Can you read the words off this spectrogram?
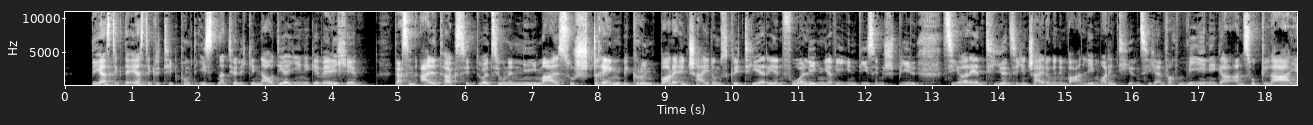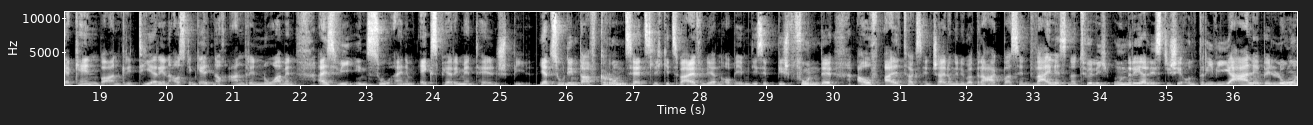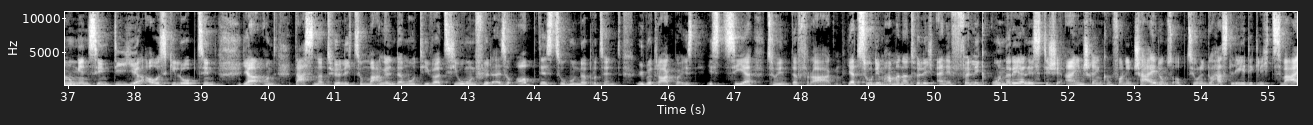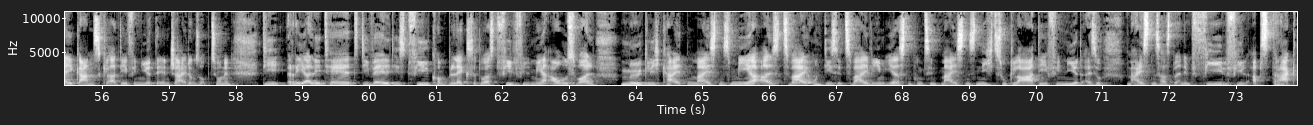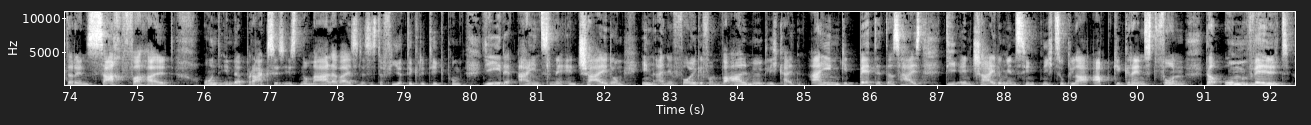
Erste, der erste Kritikpunkt ist natürlich genau derjenige, welche dass in Alltagssituationen niemals so streng begründbare Entscheidungskriterien vorliegen, ja wie in diesem Spiel. Sie orientieren sich, Entscheidungen im wahren Leben orientieren sich einfach weniger an so klar erkennbaren Kriterien. Außerdem gelten auch andere Normen als wie in so einem experimentellen Spiel. Ja, zudem darf grundsätzlich gezweifelt werden, ob eben diese Befunde auf Alltagsentscheidungen übertragbar sind, weil es natürlich unrealistisch unrealistische und triviale Belohnungen sind, die hier ausgelobt sind. Ja, und das natürlich zu mangelnder Motivation führt. Also ob das zu 100% übertragbar ist, ist sehr zu hinterfragen. Ja, zudem haben wir natürlich eine völlig unrealistische Einschränkung von Entscheidungsoptionen. Du hast lediglich zwei ganz klar definierte Entscheidungsoptionen. Die Realität, die Welt ist viel komplexer. Du hast viel, viel mehr Auswahlmöglichkeiten Seiten meistens mehr als zwei und diese zwei, wie im ersten Punkt, sind meistens nicht so klar definiert. Also meistens hast du einen viel, viel abstrakteren Sachverhalt. Und in der Praxis ist normalerweise, das ist der vierte Kritikpunkt, jede einzelne Entscheidung in eine Folge von Wahlmöglichkeiten eingebettet. Das heißt, die Entscheidungen sind nicht so klar abgegrenzt von der Umwelt.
